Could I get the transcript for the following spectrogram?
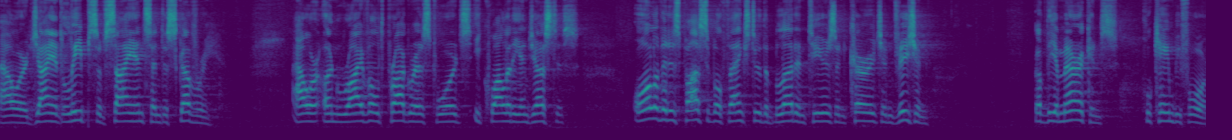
our giant leaps of science and discovery, our unrivaled progress towards equality and justice. All of it is possible thanks to the blood and tears and courage and vision of the Americans who came before.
